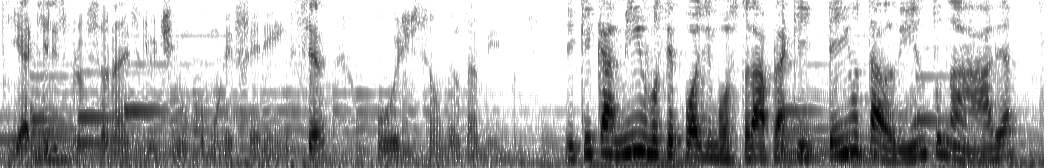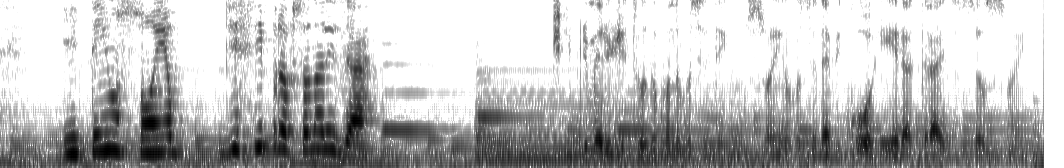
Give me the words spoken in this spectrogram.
que aqueles profissionais que eu tinha como referência hoje são meus amigos. E que caminho você pode mostrar para quem tem o talento na área e tem um sonho de se profissionalizar? Primeiro de tudo, quando você tem um sonho, você deve correr atrás do seu sonho,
